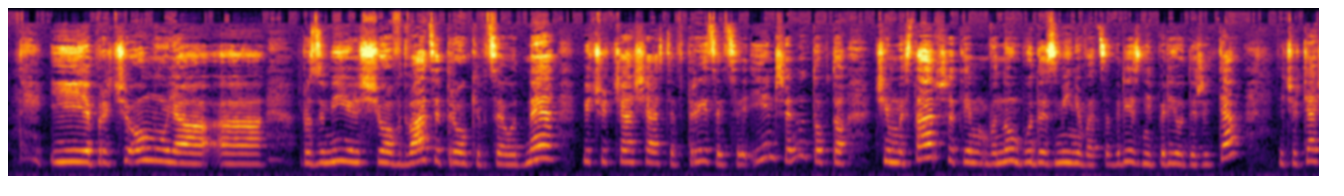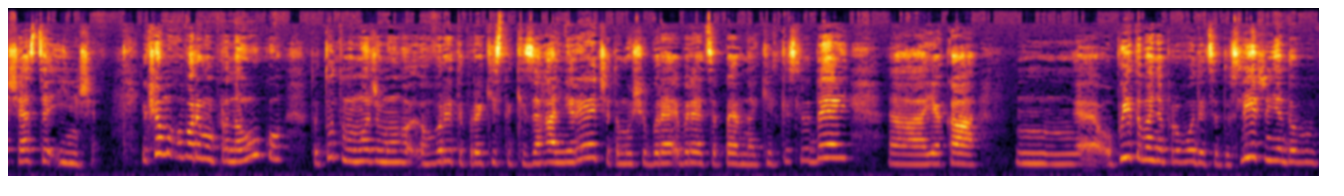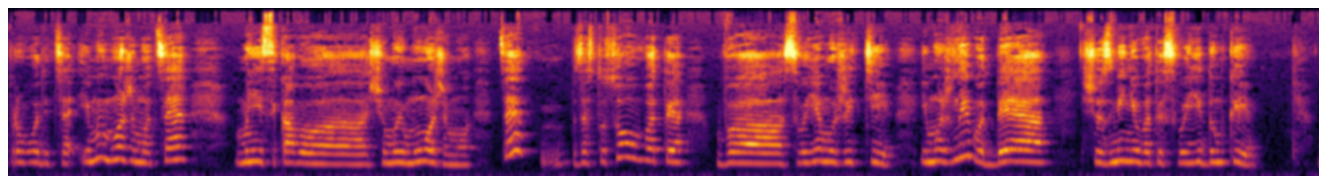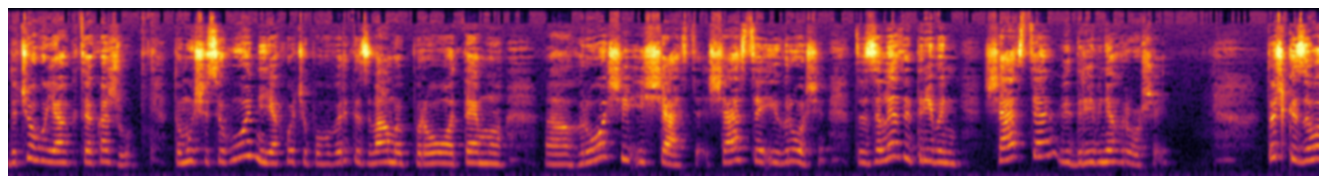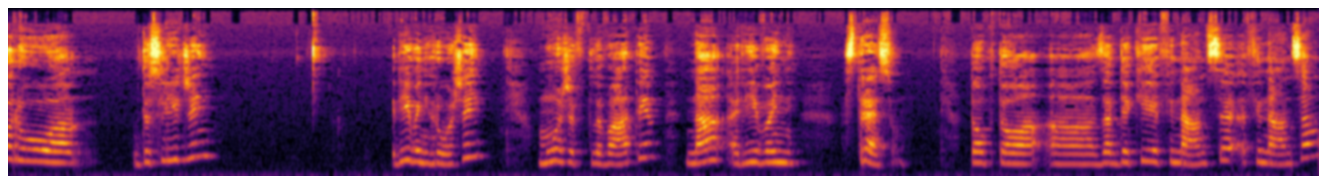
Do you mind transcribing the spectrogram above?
І причому я е, розумію, що в 20 років це одне відчуття щастя, в 30 це інше. Ну, тобто, чим ми старше, тим воно буде змінюватися в різні періоди життя, відчуття щастя інше. Якщо ми говоримо про науку, то тут ми можемо говорити про якісь такі загальні речі, тому що береться певна кількість людей, е, яка е, опитування проводиться, дослідження проводиться, і ми можемо це. Мені цікаво, е, що ми можемо це застосовувати в своєму житті, і можливо, де що змінювати свої думки. До чого я це кажу? Тому що сьогодні я хочу поговорити з вами про тему е, гроші і щастя. Щастя і гроші. Це залежить рівень щастя від рівня грошей. Точки зору досліджень, рівень грошей може впливати на рівень стресу. Тобто, е, завдяки фінансам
